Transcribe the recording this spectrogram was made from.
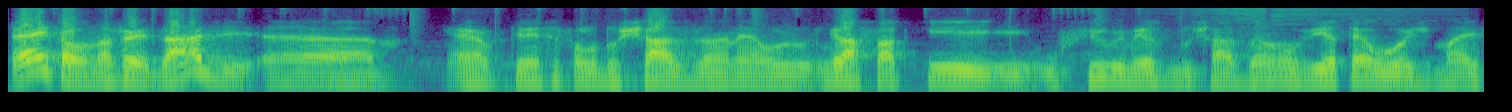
É, então, na verdade, é, é que nem você falou do Shazam, né? O, engraçado que o filme mesmo do Shazam eu vi até hoje, mas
